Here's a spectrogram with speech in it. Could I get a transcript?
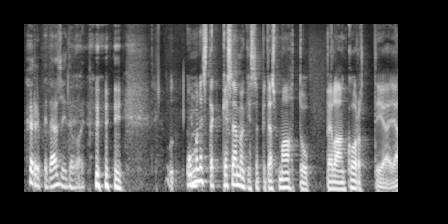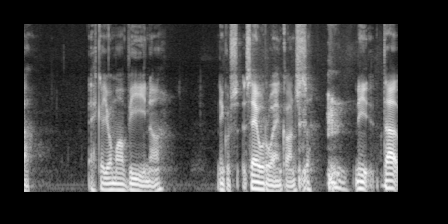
Hörpitään siitä vaikka. Mun mielestä kesämökissä pitäisi mahtua pelaan korttia ja ehkä juomaan viinaa niin kuin seurueen kanssa. niin tää,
